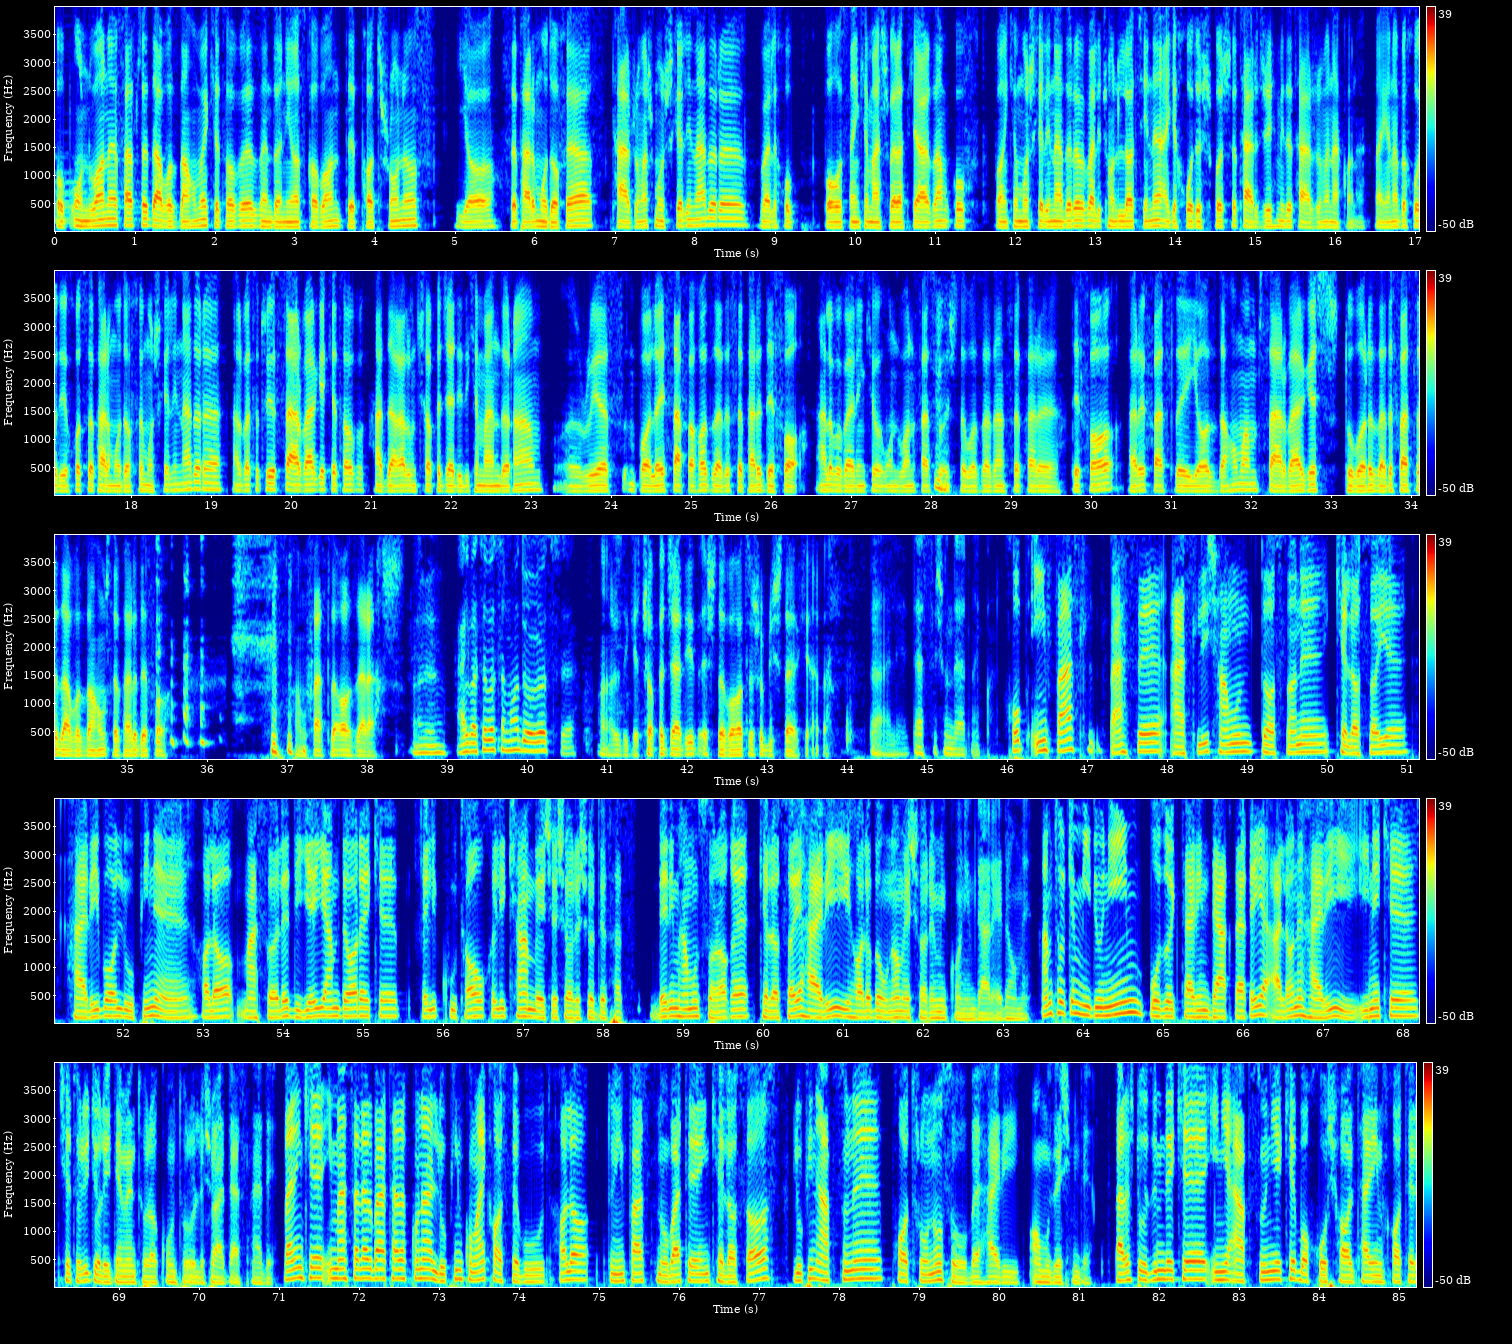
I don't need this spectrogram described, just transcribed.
خب عنوان فصل دوازدهم کتاب زندانی آسکابان د پاترونوس یا سپر مدافع است. ترجمهش مشکلی نداره ولی خب با حسین که مشورت کردم گفت با اینکه مشکلی نداره ولی چون لاتینه اگه خودش باشه ترجیح میده ترجمه نکنه. وگرنه به خودی خود سپر مدافع مشکلی نداره. البته توی سربرگ کتاب حداقل اون چاپ جدیدی که من دارم روی بالای صفحات زده سپر دفاع. علاوه بر اینکه عنوان فصل رو اشتباه زدن سپر دفاع برای فصل 11 هم, هم سربرگش دوباره زده فصل 12 هم سپر دفاع. همون فصل آزرخش آره. البته واسه ما درسته. آره دیگه چاپ جدید اشتباهاتش رو بیشتر کردن. بله دستشون درد نکن خب این فصل بحث اصلیش همون داستان کلاسای هری با لوپینه. حالا مسائل دیگه ای هم داره که خیلی کوتاه و خیلی کم بهش اشاره شده. پس بریم همون سراغ کلاسای هری حالا به اونام اشاره می‌کنیم در ادامه. همطور که می‌دونیم بزرگترین دقدقه الان هری اینه که چطوری جلوی دمنتورا کنترلش رو از دست نده. برای اینکه این مسئله رو برطرف کنه لوپین کمک خواسته بود. حالا تو این فصل نوبت این کلاساست لوپین افسون پاترونوس رو به هری آموزش میده. براش توضیح میده که این یه افسونیه که با خوشحال ترین خاطر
